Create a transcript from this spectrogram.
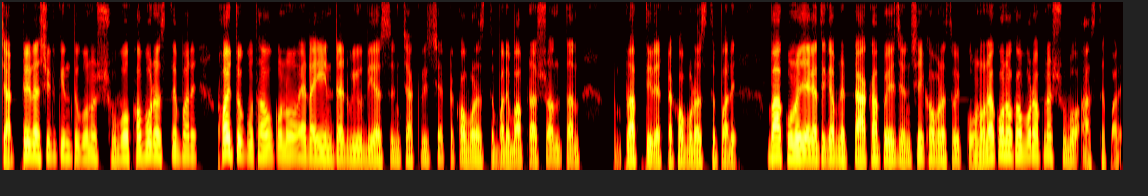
চারটে রাশির কিন্তু কোনো শুভ খবর আসতে পারে। হয়তো কোথাও কোনো একটা ইন্টারভিউ দিয়ে আসছেন, চাকরির একটা খবর আসতে পারে, বা আপনার সন্তান প্রাপ্তির একটা খবর আসতে পারে, বা কোনো জায়গা থেকে আপনি টাকা পেয়েছেন, সেই খবর আসতে পারে। কোনো না কোনো খবর আপনার শুভ আসতে পারে।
